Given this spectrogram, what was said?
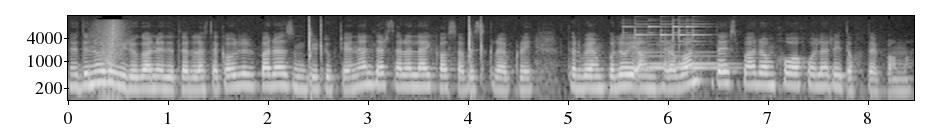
نو د نورو ویډیوګانو د ترلاسه کولو لپاره زموږ یوټیوب چینل درسره لایک او سبسکرایب کړئ. تر بیا هم په لوی او مهربان خدای سپارم. ښه وخت ولرئ. د خدای په امان.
